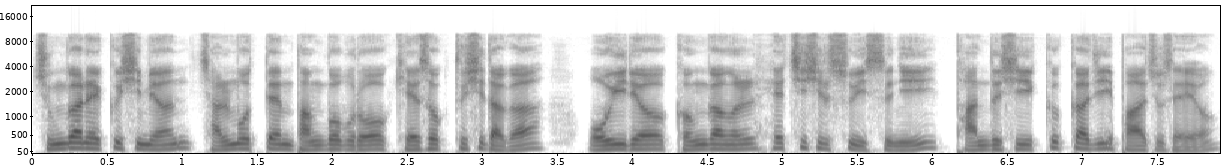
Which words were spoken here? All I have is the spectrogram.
중간에 끄시면 잘못된 방법으로 계속 드시다가 오히려 건강을 해치실 수 있으니 반드시 끝까지 봐주세요.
